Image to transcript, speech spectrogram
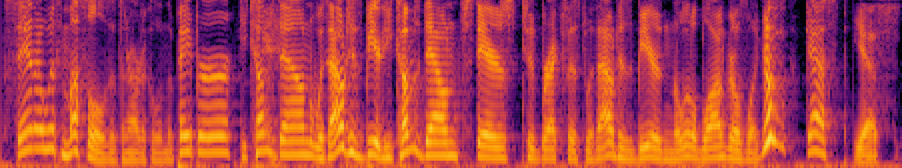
Santa with muscles. It's an article in the paper. He comes down without his beard. He comes downstairs to breakfast without his beard, and the little blonde girl's like, oh, gasp. Yes,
